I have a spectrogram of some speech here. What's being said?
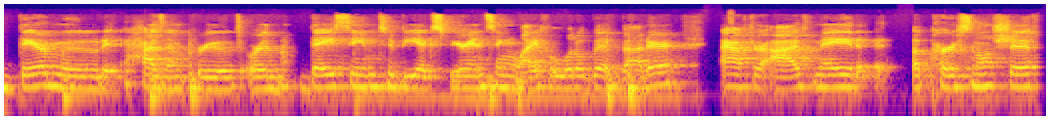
their mood has improved or they seem to be experiencing life a little bit better after I've made a personal shift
